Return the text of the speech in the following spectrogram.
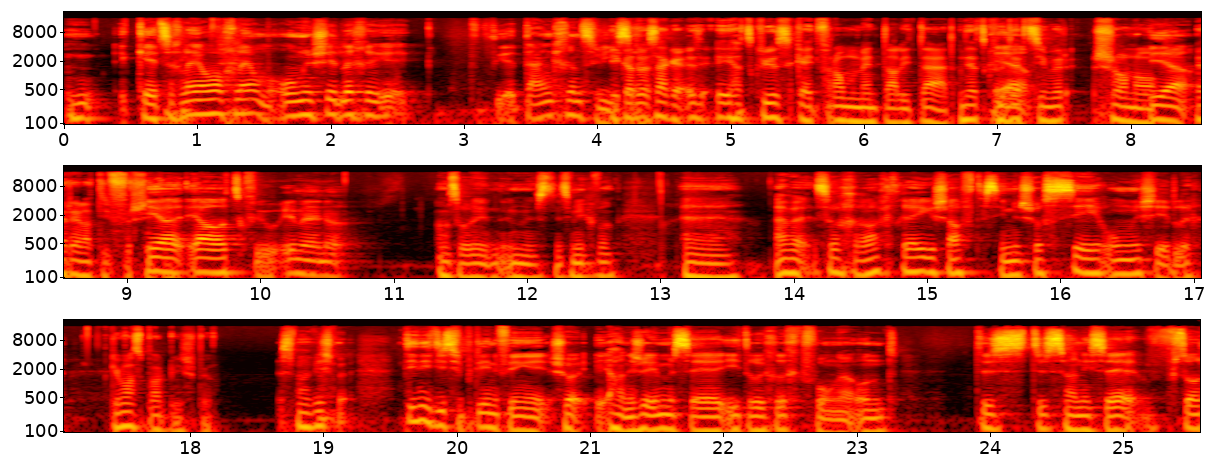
Geht es ein bisschen auch ein bisschen um unterschiedliche Ich Denkensweisen? kann sagen, es- ich habe das Gefühl, es geht vor allem um Mentalität. Und ich habe das Gefühl, Ja. dort sind wir schon noch Ja. relativ verschieden. Ja, ja, auch das Gefühl. Ich meine, also ich, ich müsste ins Mikrofon. Äh, aber so Charaktereigenschaften sind wir schon sehr unterschiedlich. Gib mal ein paar Beispiele. Das mal Beispiel. Deine Disziplin finde ich schon, habe ich schon immer sehr eindrücklich gefunden und das, das habe ich sehr, so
